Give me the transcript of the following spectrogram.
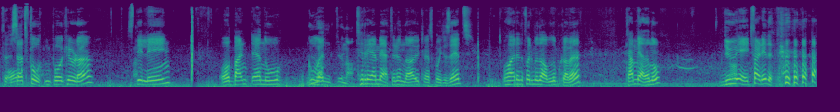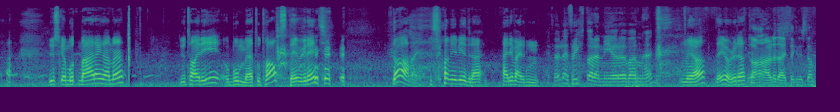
Sett foten på kula, stille inn, og Bernt er nå gode Langt unna. tre meter unna utgangspunktet sitt og har en formidabel oppgave. Hvem er det nå? Du er ikke ferdig, du. Du skal mot meg, regner jeg med. Du tar i og bommer totalt. Det er jo greit. Da skal vi videre her i verden. Jeg føler jeg frykter den nye røveren her. Ja, det gjør du rett i. Da er det deg til, Christian.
